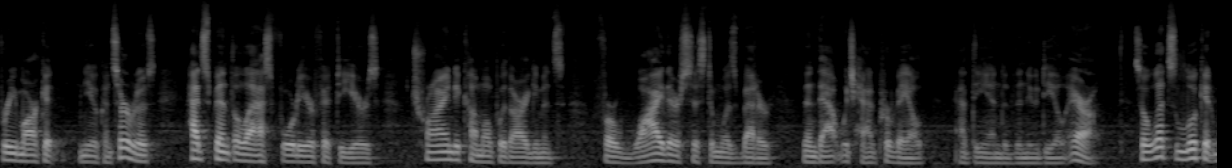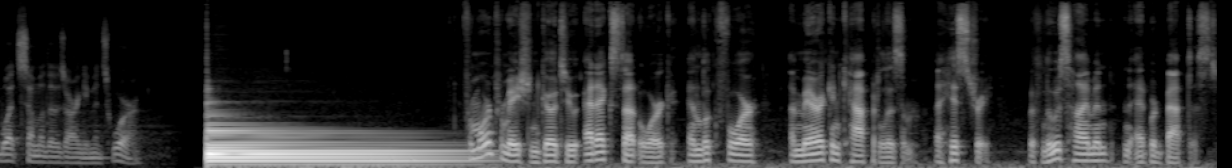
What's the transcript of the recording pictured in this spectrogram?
free market neoconservatives had spent the last 40 or 50 years trying to come up with arguments for why their system was better than that which had prevailed at the end of the New Deal era. So let's look at what some of those arguments were. For more information, go to edX.org and look for American Capitalism, a History with Louis Hyman and Edward Baptist.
